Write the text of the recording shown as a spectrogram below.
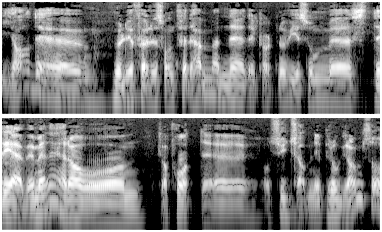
Ja, det er mulig å føle sånn for dem, men det er klart når vi som eh, strever med det her og skal få til å sy sammen i program, så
